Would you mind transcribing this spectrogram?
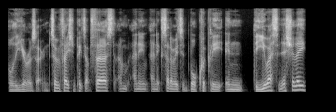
or the Eurozone. So inflation picked up first and, and, and accelerated more quickly in the US initially,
